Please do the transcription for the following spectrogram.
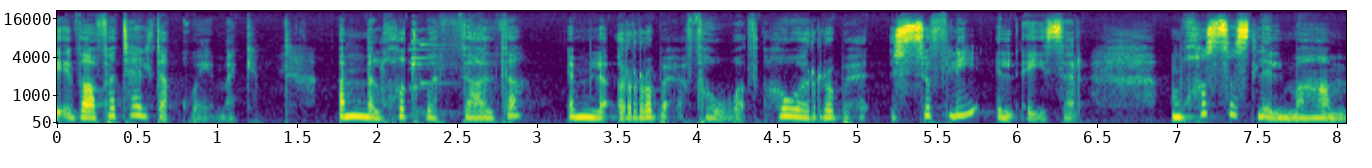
إضافتها لتقويمك. أما الخطوة الثالثة املأ الربع فوض. هو الربع السفلي الأيسر. مخصص للمهام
